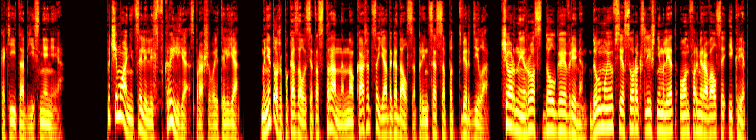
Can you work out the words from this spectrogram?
какие-то объяснения. «Почему они целились в крылья?» — спрашивает Илья. Мне тоже показалось это странным, но, кажется, я догадался. Принцесса подтвердила. Черный рос долгое время. Думаю, все сорок с лишним лет он формировался и креп.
